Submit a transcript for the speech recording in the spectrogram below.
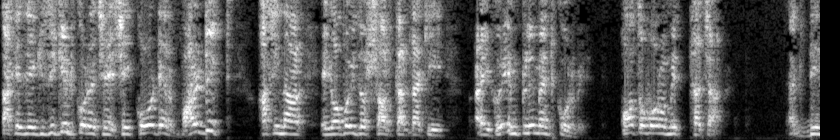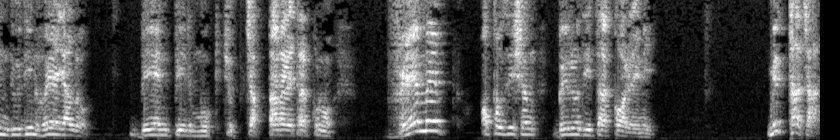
তাকে যে এক্সিকিউট করেছে, সেই কোর্টের ভার্ডিক্ট হাসিনার এই অবৈধ সরকার নাকি ইমপ্লিমেন্ট করবে। কত বড় মিথ্যাচার। একদিন দুই দিন হয়ে গেল, বিএনপির মুখ চুপচাপ। তারা এটার কোন ভেমেন্ট অপোজিশন বিরোধিতা করেনি। মিথ্যাচার।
